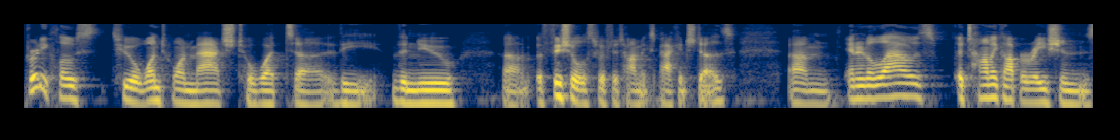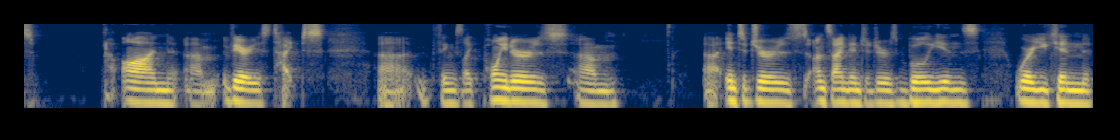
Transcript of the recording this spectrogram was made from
pretty close to a one-to-one match to what uh, the the new um, official Swift Atomics package does, um, and it allows atomic operations on um, various types, uh, things like pointers, um, uh, integers, unsigned integers, booleans, where you can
